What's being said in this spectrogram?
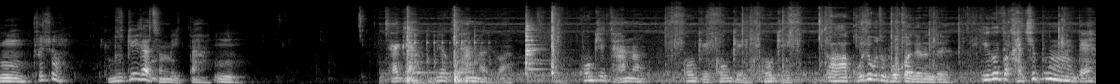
응, 됐어. 물기가 좀 있다. 응. 자기야, 여기 다 넣어, 이거. 고기 다 넣어. 고기, 고기, 고기. 아, 고기부터 볶아야 되는데. 이것도 같이 볶는데.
